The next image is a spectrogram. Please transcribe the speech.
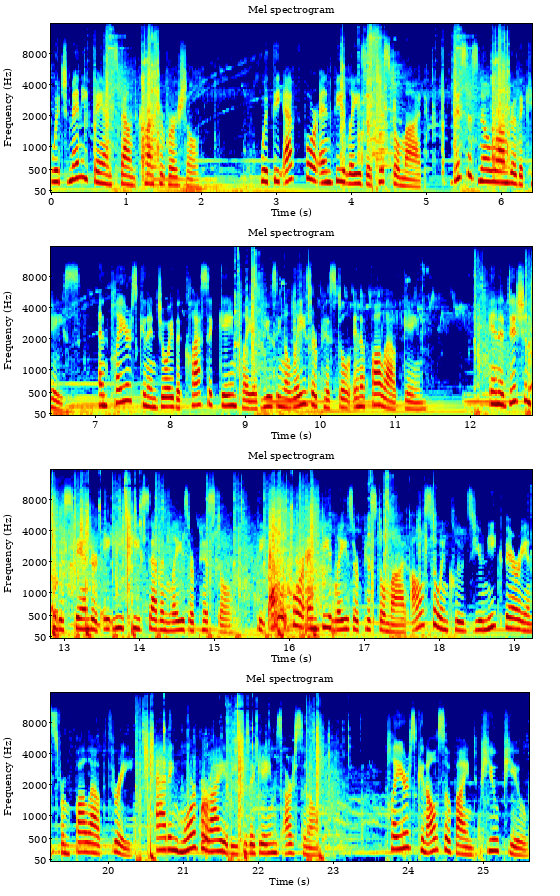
which many fans found controversial. With the F4 NV laser pistol mod, this is no longer the case, and players can enjoy the classic gameplay of using a laser pistol in a Fallout game. In addition to the standard AEP-7 laser pistol, the F4 NV laser pistol mod also includes unique variants from Fallout 3, adding more variety to the game's arsenal. Players can also find Pew Pew,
